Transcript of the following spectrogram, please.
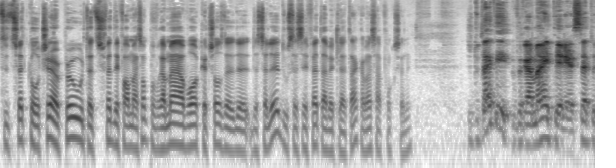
tu, te fais coacher un peu ou as-tu fait des formations pour vraiment avoir quelque chose de, de, solide ou ça s'est fait avec le temps? Comment ça a fonctionné? J'ai tout le temps été vraiment intéressé à tout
